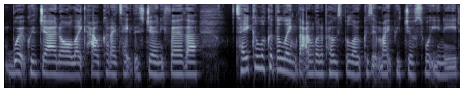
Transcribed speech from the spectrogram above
work with Jen or like how can I take this journey further? Take a look at the link that I'm going to post below because it might be just what you need.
